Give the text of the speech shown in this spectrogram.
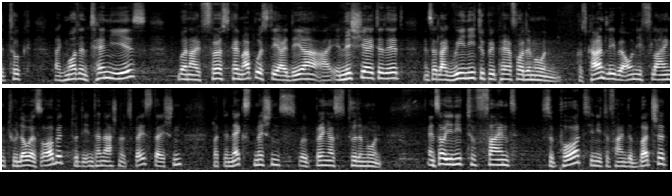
It took like more than 10 years. When I first came up with the idea, I initiated it and said like we need to prepare for the moon because currently we're only flying to low Earth orbit to the International Space Station, but the next missions will bring us to the moon. And so you need to find support, you need to find the budget,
